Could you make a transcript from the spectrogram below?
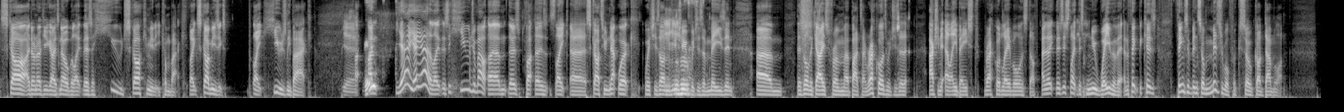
ska, I don't know if you guys know, but like there's a huge ska community come back. Like ska music's like hugely back. yeah. Really? And- yeah, yeah, yeah. Like, there's a huge amount. Um, there's but there's like uh, Skatune Network, which is on Mhm. YouTube, which is amazing. Um, there's all the guys from uh, Bad Time Records, which is a, actually an LA-based record label and stuff. And like, there's just like this new wave of it. And I think because things have been so miserable for so goddamn long.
